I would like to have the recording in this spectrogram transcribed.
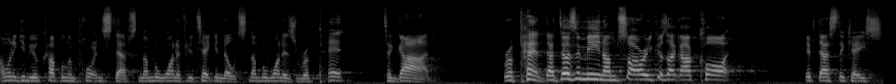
I want to give you a couple important steps. Number one, if you're taking notes, number one is repent to God. Repent. That doesn't mean I'm sorry because I got caught, if that's the case.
